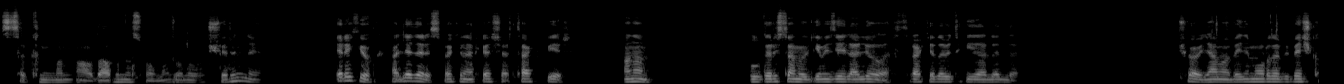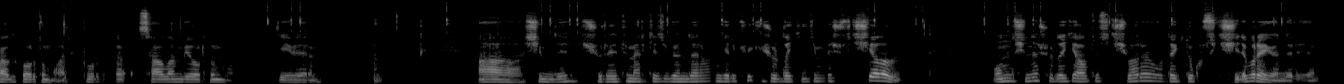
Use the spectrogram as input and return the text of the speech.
Sakınmanın adabı nasıl olmaz onu boş verin de. Gerek yok. Hallederiz. Bakın arkadaşlar tak bir. Anam. Bulgaristan bölgemizde ilerliyorlar. Trakya'da bir tık ilerlediler. Şöyle ama benim orada bir 5 kaldık ordum var. Burada da sağlam bir ordum var diyebilirim. Aa şimdi şuraya tüm herkesi göndermem gerekiyor ki şuradaki 2500 kişiyi alalım. Onun dışında şuradaki 600 kişi var ve oradaki 9 kişiyi de buraya göndereceğim.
